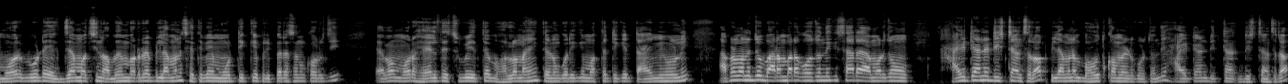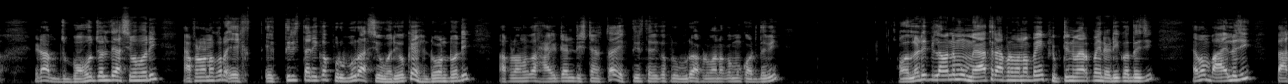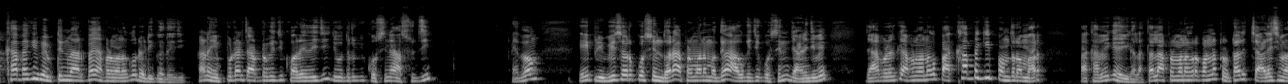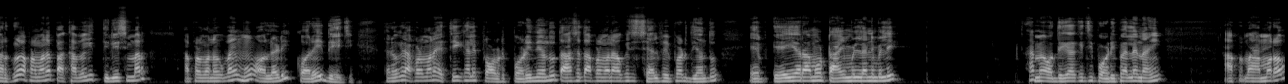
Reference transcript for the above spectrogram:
ମୋର ବି ଗୋଟେ ଏକ୍ଜାମ୍ ଅଛି ନଭେମ୍ବରରେ ପିଲାମାନେ ସେଥିପାଇଁ ମୁଁ ଟିକେ ପ୍ରିପାରେସନ୍ କରୁଛି ଏବଂ ମୋର ହେଲ୍ଥ ଇସ୍ୟୁ ବି ଏତେ ଭଲ ନାହିଁ ତେଣୁ କରିକି ମୋତେ ଟିକେ ଟାଇମ୍ ହେଉନି ଆପଣମାନେ ଯେଉଁ ବାରମ୍ବାର କହୁଛନ୍ତି କି ସାର୍ ଆମର ଯେଉଁ ହାଇଟ୍ ଆଣ୍ଡ ଡିଷ୍ଟାନ୍ସର ପିଲାମାନେ ବହୁତ କମେଣ୍ଟ କରୁଛନ୍ତି ହାଇଟ୍ ଆଣ୍ଡ ଡିଷ୍ଟାନ୍ସର ଏଇଟା ବହୁତ ଜଲ୍ଦି ଆସିବ ଭାରି ଆପଣମାନଙ୍କର ଏକତିରିଶ ତାରିଖ ପୂର୍ବରୁ ଆସିବ ଭାରି ଓକେ ଡୋଣ୍ଟ ୱରି ଆପଣମାନଙ୍କ ହାଇଟ୍ ଆଣ୍ଡ ଡିଷ୍ଟାନ୍ସଟା ଏକତିରିଶ ତାରିଖ ପୂର୍ବରୁ ଆପଣମାନଙ୍କୁ ମୁଁ କରିଦେବି অলরেডি পিলামানে মু ম্যাথরে আপনার ফিফটিন মার্ক রেডি করেদেছি এবং বায়োলোজি পাখাপাখি ফিফটিন মার্ক আপনার রেডি করেদেছি কারণ ইম্পর্টাট চাপ্টর কিছু করেদেছি যেথর কি কোশ্চিন আসুচি এবং এই প্রিভিয়সর কোশ্চিন দ্বারা আপনার আউ কিছু কোশ্চিন জাঁবে যাফলে কি আপনার পাখাপাখি পনেরো মার্ক পাখাপাখি হয়ে গেল তাহলে আপনার কোণ টোটাল চাশ মার্কর আপনার পাখাপাখি তিরিশ মার্ক ଆପଣମାନଙ୍କ ପାଇଁ ମୁଁ ଅଲରେଡ଼ି କରାଇ ଦେଇଛି ତେଣୁକରି ଆପଣମାନେ ଏତିକି ଖାଲି ପଢ଼ି ଦିଅନ୍ତୁ ତା ସହିତ ଆପଣମାନେ ଆଉ କିଛି ସେଲ୍ଫ ଏଫର୍ଟ ଦିଅନ୍ତୁ ଏ ଇୟର୍ ଆମକୁ ଟାଇମ୍ ମିଳିଲାନି ବୋଲି ଆମେ ଅଧିକା କିଛି ପଢ଼ିପାରିଲେ ନାହିଁ ଆମର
